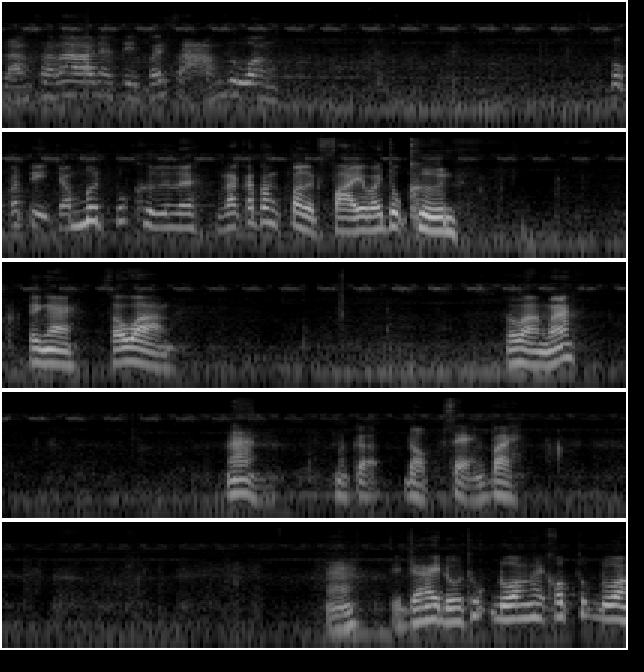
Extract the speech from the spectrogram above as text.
หลังศาลาเนี่ยติดไว้สามดวง ปกติจะมืดทุกคืนเลย แล้วก็ต้องเปิดไฟไว้ทุกคืน เป็นไง สว่าง สว่างไหม นั่นมันก็ดรอปแสงไปนะเดี๋ยวจะให้ดูทุกดวงให้ครบทุกดวง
